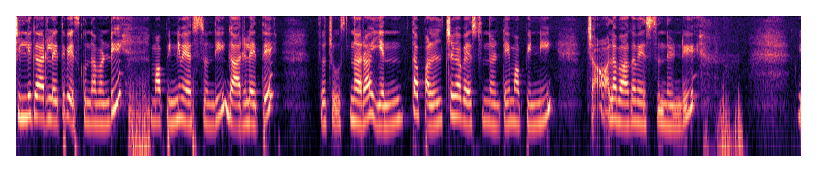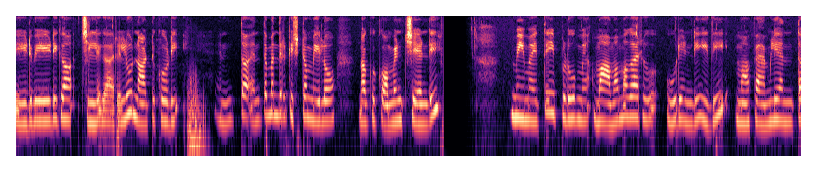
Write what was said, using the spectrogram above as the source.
చిల్లి గారెలు అయితే వేసుకుందామండి. మా పిన్ని వేస్తుంది గారెలు అయితే. సో చూస్తున్నారా ఎంత పల్చగా వేస్తుందంటే మా పిన్ని చాలా బాగా వేస్తుందండి. వేడివేడిగా చిల్లి గారెలు నాటుకోడి. ఎంత ఎంతమందికి ఇష్టం మీలో? నాకు కామెంట్ చేయండి. మేమైతే ఇప్పుడు మా అమ్మమ్మ గారు ఊరండి ఇది. మా ఫ్యామిలీ అంతా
